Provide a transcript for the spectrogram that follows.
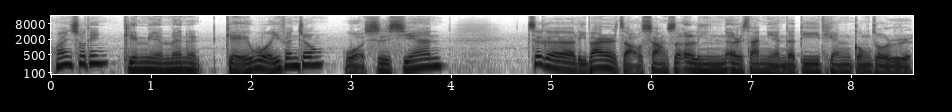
欢迎收听《Give Me a Minute》，给我一分钟。我是西安。这个礼拜二早上是二零二三年的第一天工作日。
